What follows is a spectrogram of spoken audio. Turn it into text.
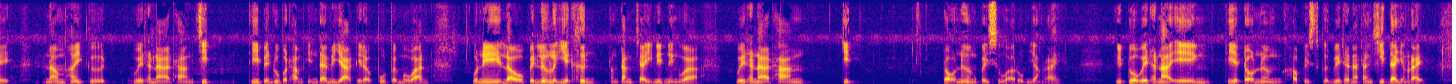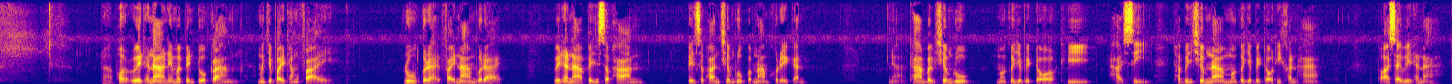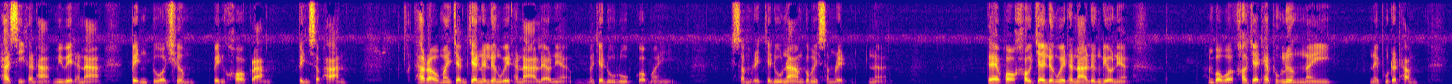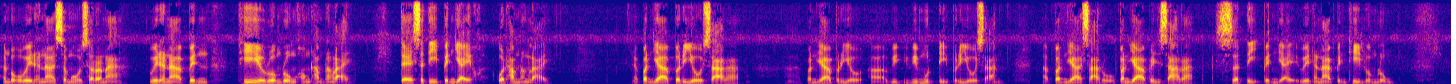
นำให้เกิดเวทนาทางจิตที่เป็นรูปธรรมเห็นได้ไม่ยากที่เราพูดไปเมื่อวาน วันนี้เราเป็นเรื่องละเอียดขึ้นต้องตั้งใจนิดหนึ่งว่า เวทนาทางจิต ต่อเนื่องไปสู่อารมณ์อย่างไรหรือตัวเวทนาเองที่จะต่อเนื่องเข้าไปเกิดเวทนาทางจิตได้อย่างไรนะเพราะเวทนาเนี่ยมันเป็นตัวกลาง มันจะไปทางฝ่ายรูปก็ได้ ฝ่ายนามก็ได้ เวทนาเป็นสะพาน เป็นสะพานเชื่อมรูปกับนามเข้าด้วยกันนะถ้าไปเชื่อมรูปมันก็จะไปต่อที่ห้าสี่ถ้าเป็นเชื่อมนามมันก็จะไปต่อที่ขันห้าเพราะอาศัยเวทนาถ้าสี่ขันห้ามีเวทนาเป็นตัวเชื่อม เป็นข้อกลาง เป็นสะพาน ถ้าเราไม่แจ่มแจ้งในเรื่องเวทนาแล้วเนี่ย มันจะดูรูปก็ไม่ สำเร็จจะดูน้ำก็ไม่สำเร็จนะแต่พอเข้าใจเรื่องเวทนาเรื่องเดียวเนี่ยท่านบอกว่าเข้าใจแทบทุกเรื่องในในพุทธธรรม ท่านบอกว่าเวทนาสโมสารณาเวทนาเป็นที่รวมรงของธรรมทั้งหลาย แต่สติเป็นใหญ่กว่าธรรมทั้งหลาย ปัญญาปริโยสาระปัญญาปริโยวิมุตติปริโยสาร ปัญญาสาโร ปัญญาเป็นสาระ สติเป็นใหญ่ เวทนาเป็นที่รวมลง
